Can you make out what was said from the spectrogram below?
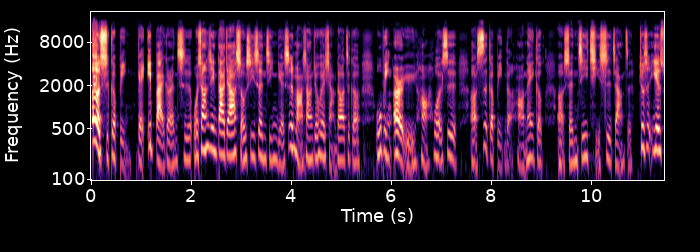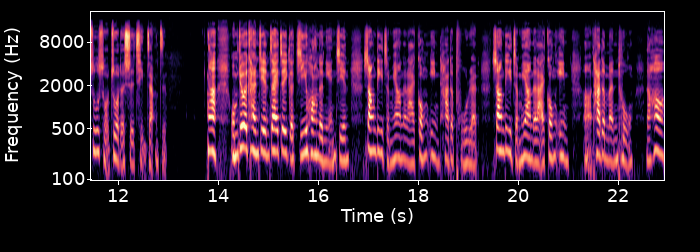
二十个饼给一百个人吃，我相信大家熟悉圣经，也是马上就会想到这个五饼二鱼哈，或者是呃四个饼的哈那个呃神机启示这样子，就是耶稣所做的事情这样子。那我们就会看见，在这个饥荒的年间，上帝怎么样的来供应他的仆人，上帝怎么样的来供应呃他的门徒，然后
